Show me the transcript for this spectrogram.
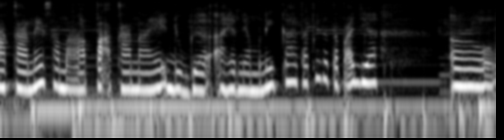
Akane sama Pak Kanae juga akhirnya menikah tapi tetap aja uh,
